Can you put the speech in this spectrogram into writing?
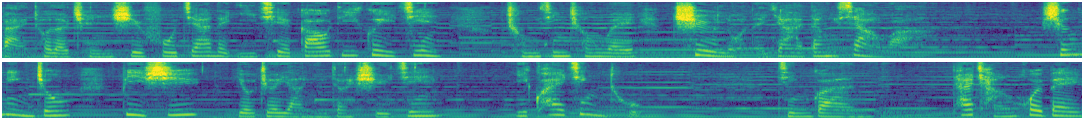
摆脱了尘世附加的一切高低贵贱，重新成为赤裸的亚当夏娃。生命中必须有这样一段时间，一块净土，尽管。它常会被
